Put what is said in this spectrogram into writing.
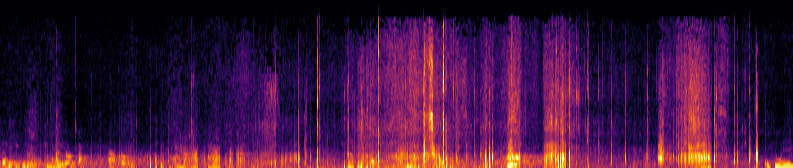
選手、先頭車、スタート。やべえ。はい、恭平1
